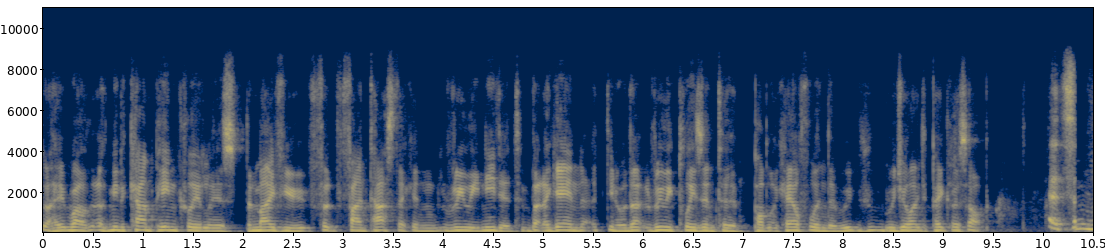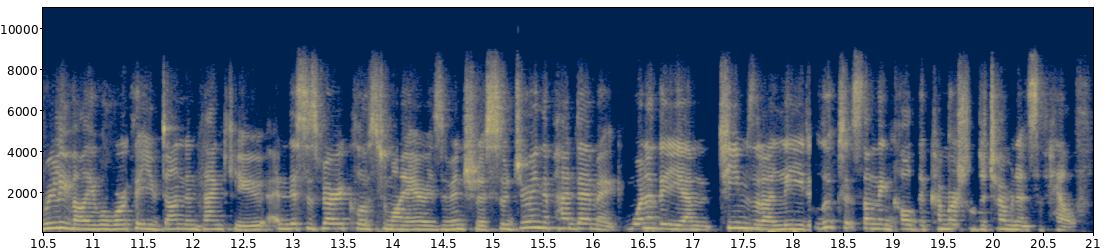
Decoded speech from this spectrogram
Well, I mean, the campaign clearly is, in my view, f- fantastic and really needed. But again, you know, that really plays into public health. Linda, would, would you like to pick this up? It's really valuable work that you've done, and thank you. And this is very close to my areas of interest. So during the pandemic, one of the um, teams that I lead looked at something called the commercial determinants of health.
